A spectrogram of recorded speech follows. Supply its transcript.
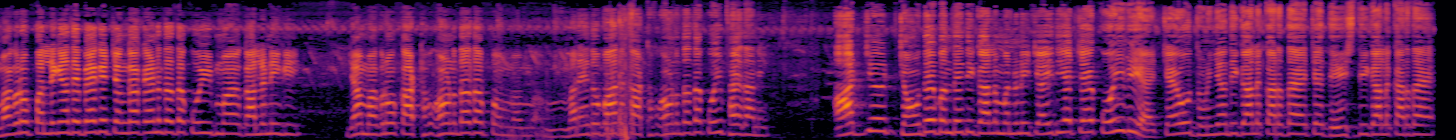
ਮਗਰੋਂ ਪੱਲੀਆਂ ਤੇ ਬਹਿ ਕੇ ਚੰਗਾ ਕਹਿਣ ਦਾ ਤਾਂ ਕੋਈ ਮ- ਗੱਲ ਨਹੀਂ ਗੀ। ਜਾਂ ਮਗਰੋਂ ਇਕੱਠ ਵਿਖਾਉਣ ਦਾ ਤਾਂ ਪ- ਮਰੇ ਤੋਂ ਬਾਅਦ ਇਕੱਠ ਵਿਖਾਉਣ ਦਾ ਤਾਂ ਕੋਈ ਫਾਇਦਾ ਨਹੀਂ। ਅੱਜ ਚਾਹੁੰਦੇ ਬੰਦੇ ਦੀ ਗੱਲ ਮੰਨਣੀ ਚਾਹੀਦੀ ਹੈ, ਚਾਹੇ ਕੋਈ ਵੀ ਹੈ, ਚਾਹੇ ਉਹ ਦੁਨੀਆ ਦੀ ਗੱਲ ਕਰਦਾ ਹੈ, ਚਾਹੇ ਦੇਸ਼ ਦੀ ਗੱਲ ਕਰਦਾ ਹੈ,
